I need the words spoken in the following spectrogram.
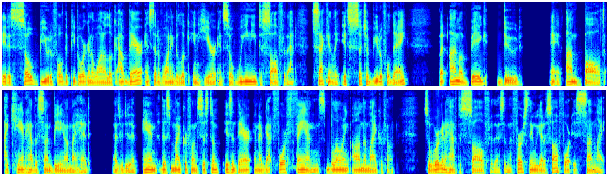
It is so beautiful that people are going to want to look out there instead of wanting to look in here. And so we need to solve for that. Secondly, it's such a beautiful day, but I'm a big dude and I'm bald. I can't have the sun beating on my head as we do that. And this microphone system isn't there. And I've got four fans blowing on the microphone. So we're going to have to solve for this. And the first thing we got to solve for is sunlight.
